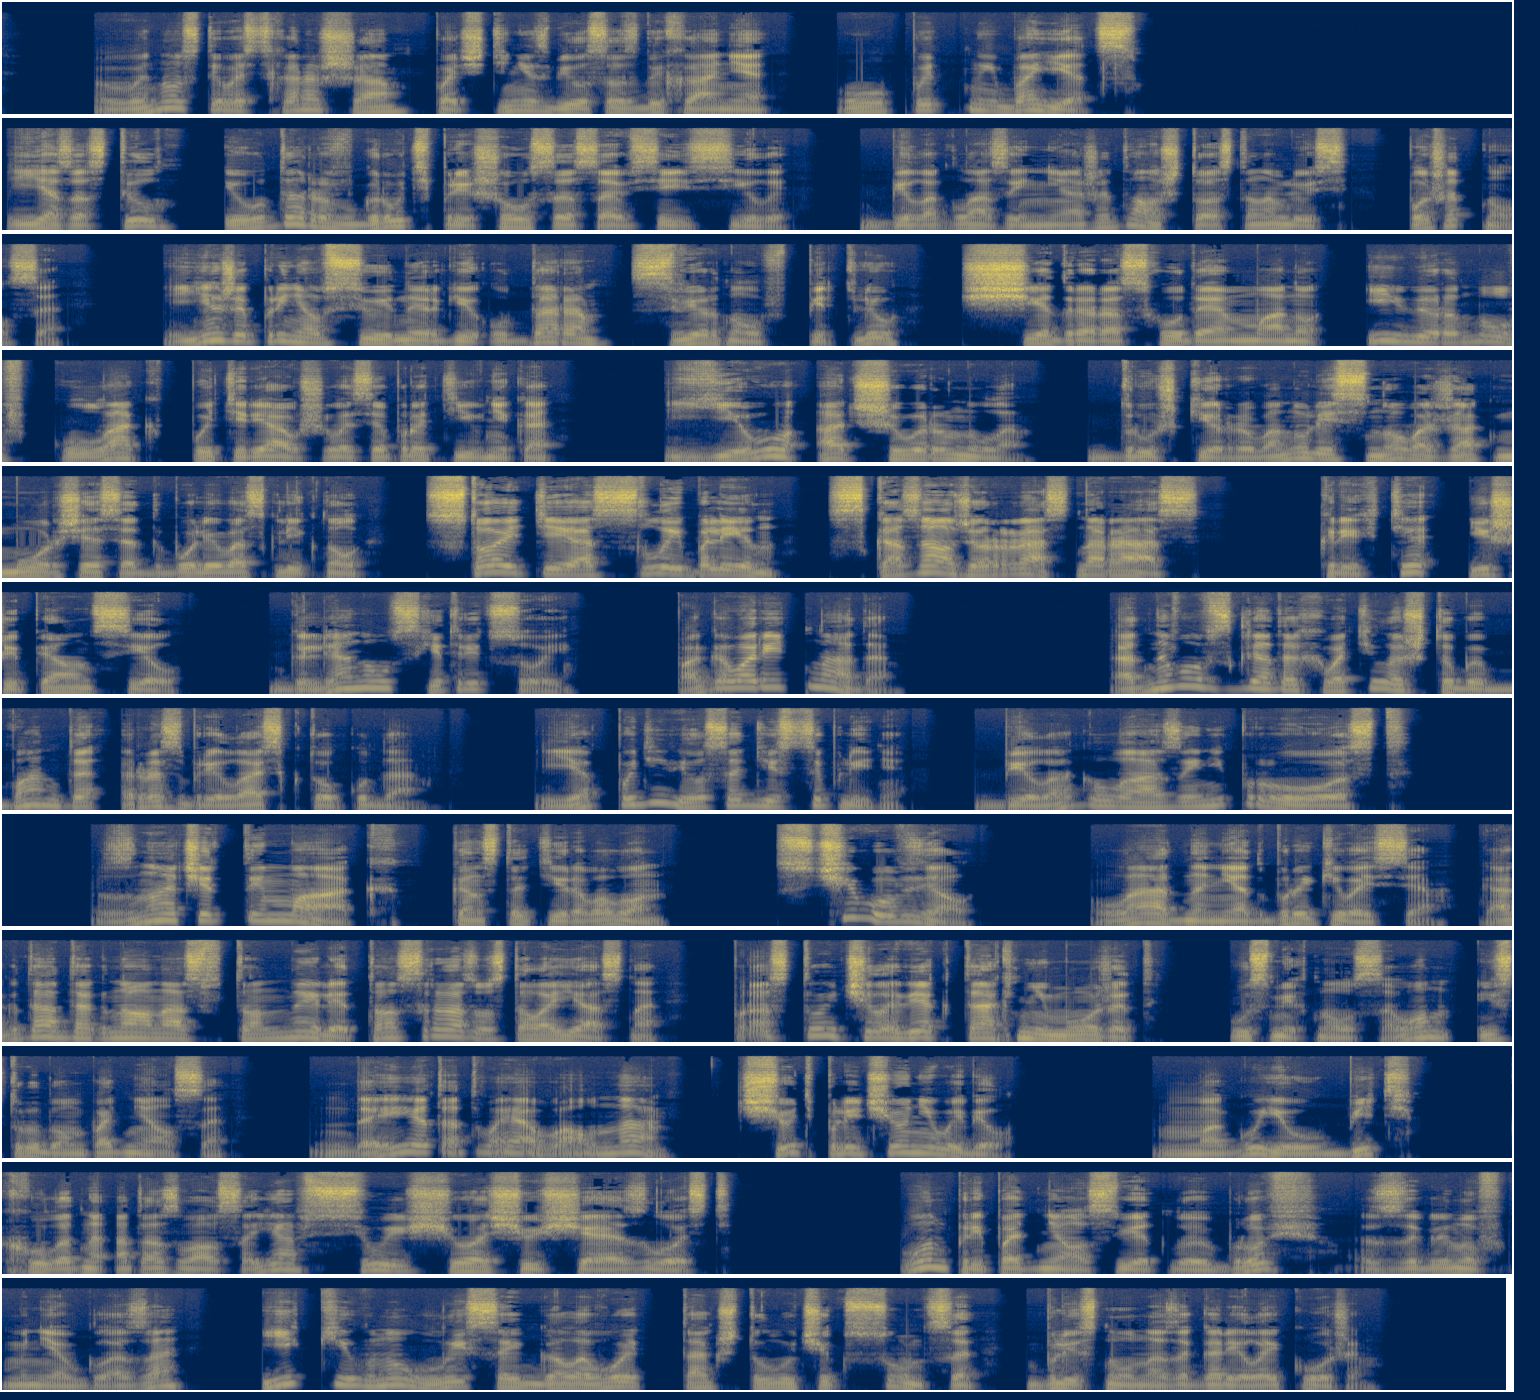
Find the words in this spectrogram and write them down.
Выносливость хороша, почти не сбился с дыхания. Опытный боец. Я застыл, и удар в грудь пришелся со всей силы. Белоглазый не ожидал, что остановлюсь, пошатнулся. Я же принял всю энергию удара, свернул в петлю, щедро расходуя ману, и вернул в кулак потерявшегося противника. Его отшвырнуло. Дружки рванулись, но вожак, морщась от боли, воскликнул. «Стойте, ослы, блин! Сказал же раз на раз!» Кряхтя и шипя он сел. Глянул с хитрецой. «Поговорить надо». Одного взгляда хватило, чтобы банда разбрелась кто куда. Я подивился дисциплине. Белоглазый непрост. «Значит, ты маг», – констатировал он. «С чего взял?» «Ладно, не отбрыкивайся. Когда догнал нас в тоннеле, то сразу стало ясно. Простой человек так не может», – усмехнулся он и с трудом поднялся. «Да и это твоя волна. Чуть плечо не выбил». «Могу и убить», – холодно отозвался я, все еще ощущая злость. Он приподнял светлую бровь, заглянув мне в глаза, и кивнул лысой головой так, что лучик солнца блеснул на загорелой коже.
